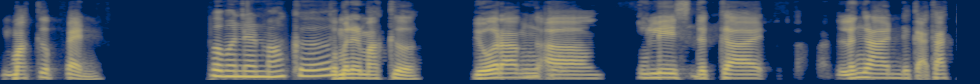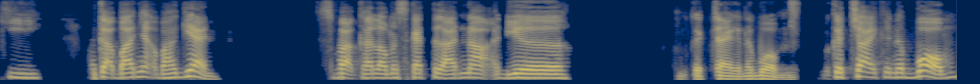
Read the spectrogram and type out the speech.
marker pen Permanent marker. permanent marker. Dia orang Okay. uh, tulis dekat lengan, dekat kaki, dekat banyak bahagian. Sebab kalau masa kata anak dia Kecai kena bom. berkecai kena bom,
